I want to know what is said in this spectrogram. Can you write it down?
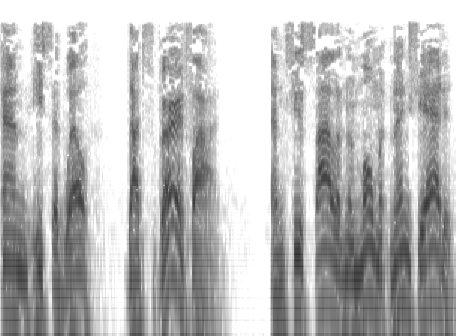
And he said, Well, that's very fine. And she's silent a moment, and then she added,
